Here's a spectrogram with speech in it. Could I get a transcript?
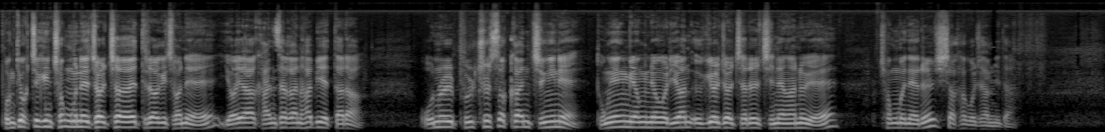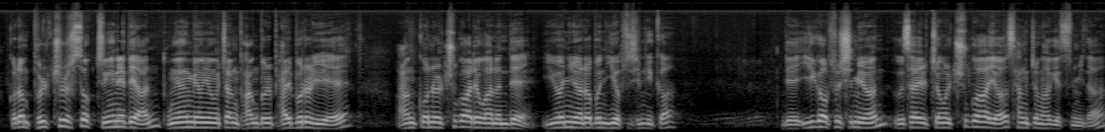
본격적인 청문회 절차에 들어가기 전에 여야 간사 간 합의에 따라 오늘 불출석한 증인의 동행 명령을 위한 의결 절차를 진행한 후에 청문회를 시작하고자 합니다. 그럼 불출석 증인에 대한 동행 명령장 방불 발부를 위해 안건을 추가하려고 하는데 의원 여러분 이 없으십니까? 네, 이가 없으시면 의사 일정을 추가하여 상정하겠습니다.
